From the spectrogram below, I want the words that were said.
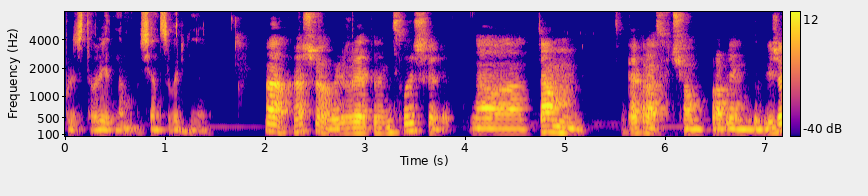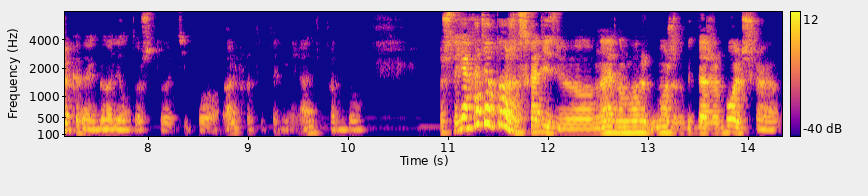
предоставляет нам сеансы в оригинале. А, хорошо, вы же этого не слышали. А, там как раз в чем проблема дубляжа, когда я говорил то, что типа Альфред это не Альфред был. То, что я хотел тоже сходить, э, наверное, может, может быть даже больше,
